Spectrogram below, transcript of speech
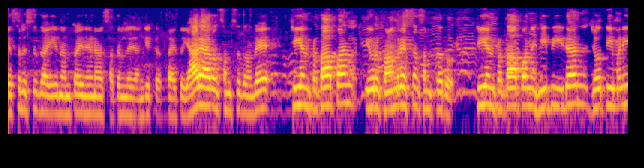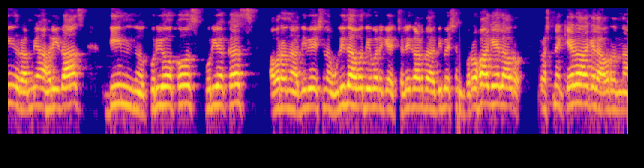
ಹೆಸರಿಸಿದ ಏನಂತ ನಂತರ ಸದನದಲ್ಲಿ ಸದನ ಅಂಗೀಕರಿಸ್ತಾ ಇತ್ತು. ಯಾರ್ಯಾರು ಸಂಸದರು ಅಂದ್ರೆ ಟಿ ಎನ್ ಪ್ರತಾಪನ್, ಇವರು ಕಾಂಗ್ರೆಸ್ನ ಸಂಸದರು. ಟಿ ಎನ್ ಪ್ರತಾಪನ್, ಹಿಬಿ ಇಡನ್ ಜ್ಯೋತಿಮಣಿ, ರಮ್ಯಾ ಹರಿದಾಸ್, ಡೀನ್ ಕುರಿಯೋಕೋಸ್, ಕುರಿಯಕಸ್ ಅವರನ್ನ ಅಧಿವೇಶನ ಉಳಿದ ಅವಧಿವರೆಗೆ, ಚಳಿಗಾಲದ ಅಧಿವೇಶನ ಬರೋ ಹಾಗೆ ಇಲ್ಲ ಅವರು. ಪ್ರಶ್ನೆ ಕೇಳೋ ಹಾಗಿಲ್ಲ ಅವರನ್ನ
